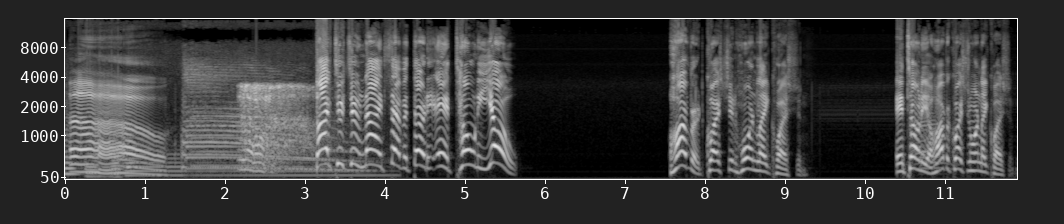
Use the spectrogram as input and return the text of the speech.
Oh. 522-9730, Antonio. Harvard question, Horn Lake question. Antonio, uh, Harvard question, Horn Lake question.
